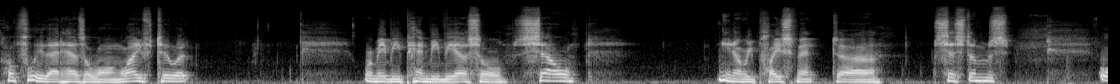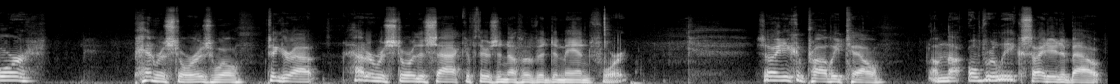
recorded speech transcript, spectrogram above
Hopefully that has a long life to it. Or maybe Pen BBS will sell, you know, replacement uh, systems. Or pen restorers will figure out how to restore the sack if there's enough of a demand for it. So you can probably tell I'm not overly excited about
